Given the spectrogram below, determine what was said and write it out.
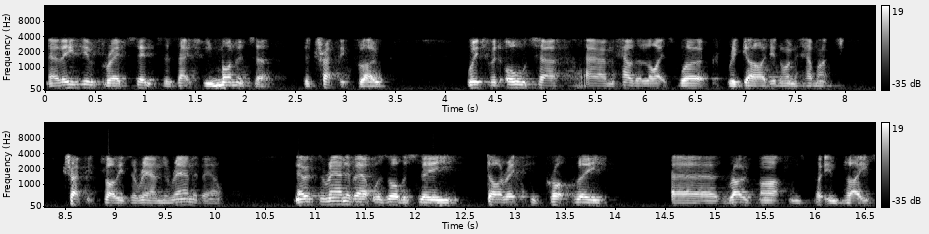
now these infrared sensors actually monitor the traffic flow, which would alter um, how the lights work regarding on how much traffic flow is around the roundabout. Now, if the roundabout was obviously directed properly, uh, road markings put in place,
